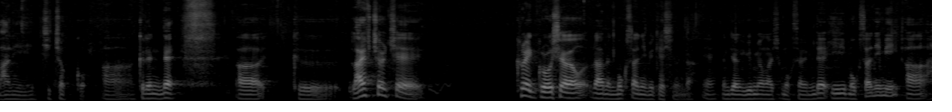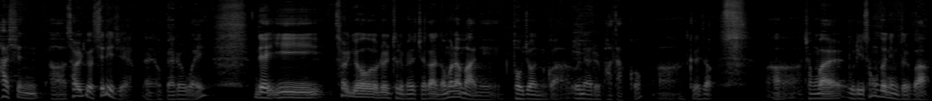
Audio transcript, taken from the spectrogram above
많이 지쳤고 아, 그랬는데 아, 그 Life Church에 크레이그 그로셸이라는 목사님이 계십니다. 예, 굉장히 유명하신 목사님인데 이 목사님이 아, 하신 아, 설교 시리즈예요. 예, Better Way. 근데 이 설교를 들으면서 제가 너무나 많이 도전과 은혜를 받았고 아, 그래서 아, 정말 우리 성도님들과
